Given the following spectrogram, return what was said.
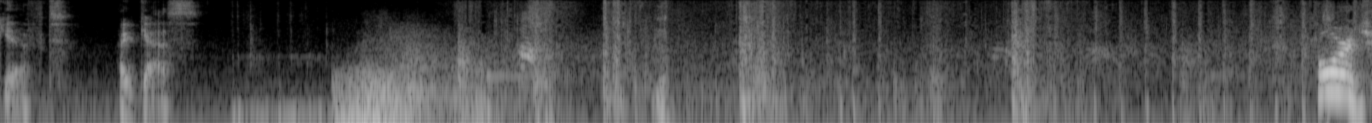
gift, I guess. Forge!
